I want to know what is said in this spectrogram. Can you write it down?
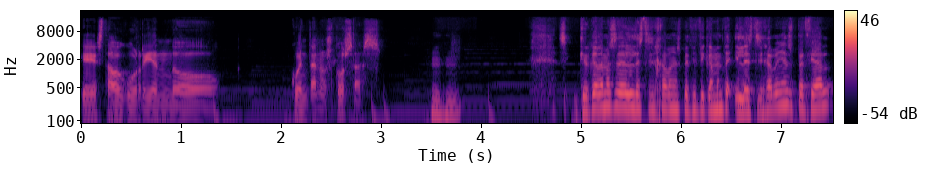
que está ocurriendo. Cuéntanos cosas. Sí, creo que además el de Strixhaven específicamente, y el de Strixhaven es especial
